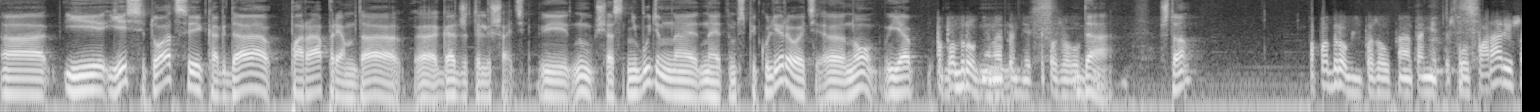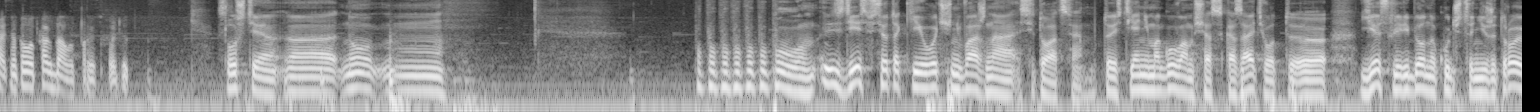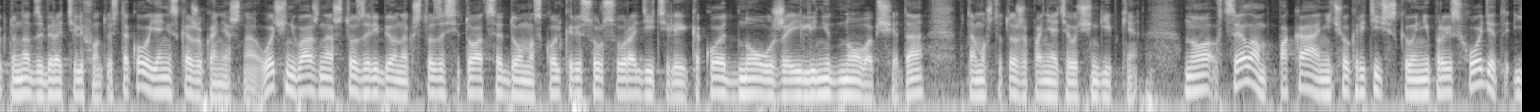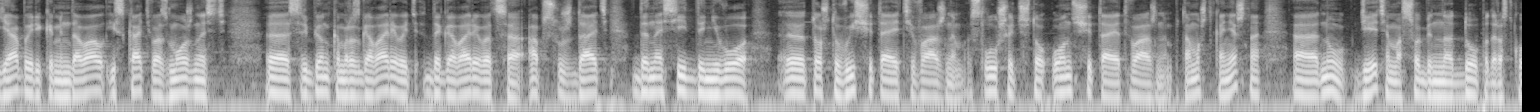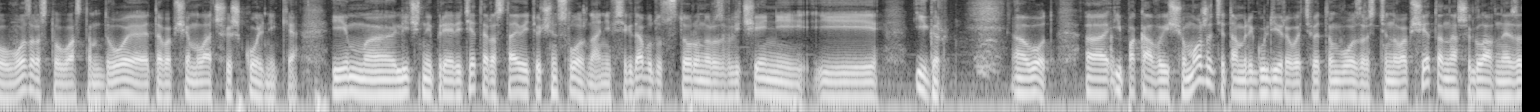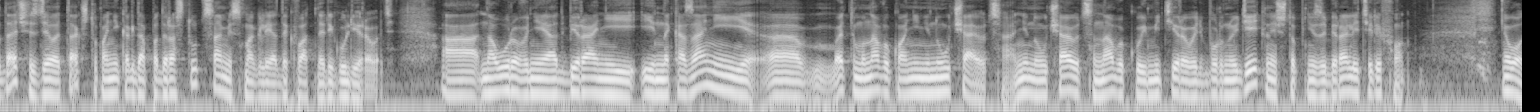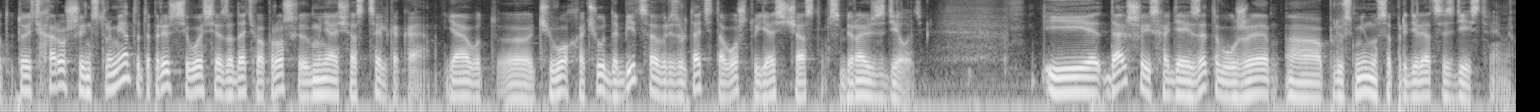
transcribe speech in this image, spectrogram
А, и есть ситуации, когда пора прям, да, э, гаджета лишать. И, ну, сейчас не будем на, на этом спекулировать, э, но я... Поподробнее на этом месте, пожалуйста. Да. Что? Поподробнее, пожалуйста, на этом месте, что вот пора решать, это вот когда вот происходит? Слушайте, э, ну... Пу-пу-пу-пу-пу-пу. Здесь все-таки очень важна ситуация. То есть я не могу вам сейчас сказать, вот э, если ребенок учится ниже троек, то надо забирать телефон. То есть такого я не скажу, конечно. Очень важно, что за ребенок, что за ситуация дома, сколько ресурсов у родителей, какое дно уже или не дно вообще, да, потому что тоже понятия очень гибкие. Но в целом, пока ничего критического не происходит, я бы рекомендовал искать возможность э, с ребенком разговаривать, договариваться, обсуждать, доносить до него э, то, что вы считаете важным, слушать, что он считает важным. Потому что, конечно, э, ну, детям, особенно до подросткового возраста, у вас там двое, это вообще младшие школьники, им э, личные приоритеты расставить очень сложно. Они всегда будут в сторону развлечений и игр. А, вот. А, и пока вы еще можете там регулировать в этом возрасте, но вообще-то наша главная задача сделать так, чтобы они, когда подрастут, сами смогли адекватно регулировать. А на уровне отбираний и наказаний а, этому навыку они не научаются. Они научаются навыку имитировать бурную деятельность, чтобы не забирали телефон. Вот, то есть хороший инструмент – это прежде всего себе задать вопрос, у меня сейчас цель какая? Я вот э, чего хочу добиться в результате того, что я сейчас там собираюсь сделать. И дальше, исходя из этого, уже э, плюс-минус определяться с действиями.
